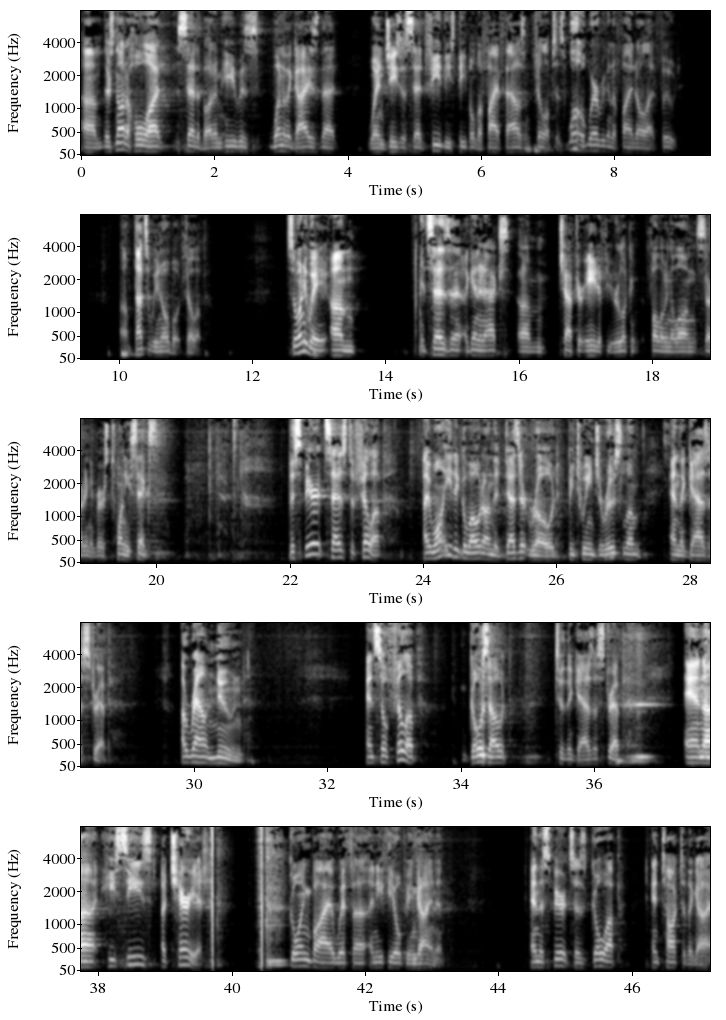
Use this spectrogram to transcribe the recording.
Um, there's not a whole lot said about him. He was one of the guys that when Jesus said, feed these people, the 5,000, Philip says, whoa, where are we going to find all that food? Um, that's what we know about Philip. So anyway, um, it says uh, again in Acts um, chapter 8, if you're looking, following along, starting in verse 26. The Spirit says to Philip, I want you to go out on the desert road between Jerusalem and the Gaza Strip around noon. And so Philip goes out to the Gaza Strip and uh, he sees a chariot going by with uh, an Ethiopian guy in it. And the Spirit says, Go up and talk to the guy.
